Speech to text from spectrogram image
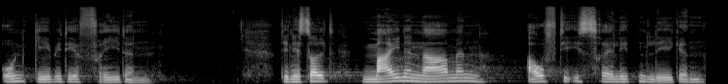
und gebe dir Frieden. Denn ihr sollt meinen Namen auf die Israeliten legen,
